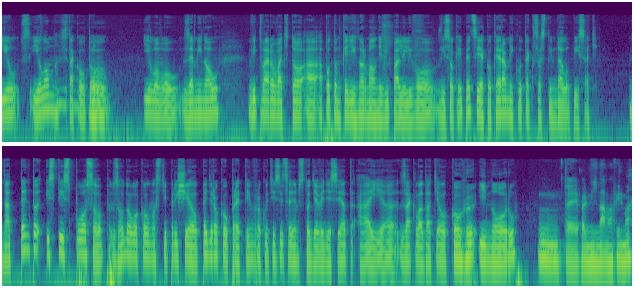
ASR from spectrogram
il, s ilom, s takouto oh. ilovou zeminou vytvarovať to a, a potom keď ich normálne vypalili vo vysokej peci ako keramiku, tak sa s tým dalo písať. Na tento istý spôsob z hodou okolností prišiel 5 rokov predtým, v roku 1790, aj e, zakladateľ Koh i Noru. Mm, to je veľmi známa firma.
